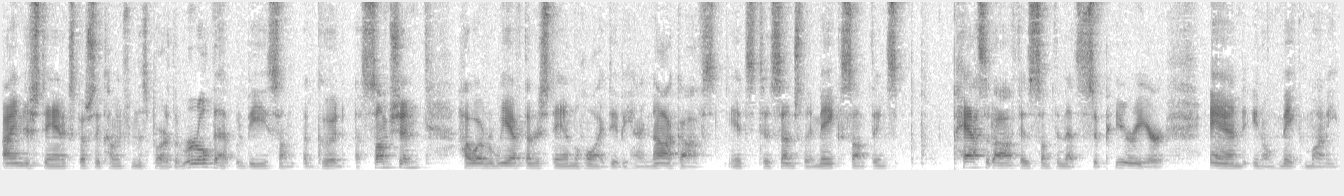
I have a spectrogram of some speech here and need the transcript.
I understand, especially coming from this part of the world, that would be some a good assumption. However, we have to understand the whole idea behind knockoffs. It's to essentially make something pass it off as something that's superior and you know make money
